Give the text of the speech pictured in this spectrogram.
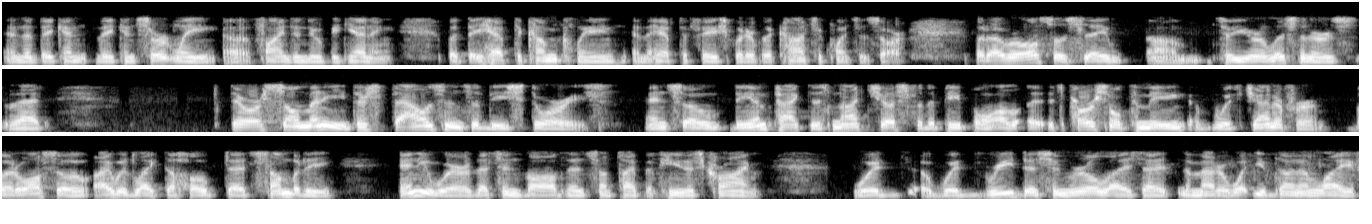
and that they can they can certainly uh, find a new beginning. But they have to come clean, and they have to face whatever the consequences are. But I would also say um, to your listeners that there are so many, there's thousands of these stories. And so the impact is not just for the people. Uh, it's personal to me with Jennifer, but also I would like to hope that somebody anywhere that's involved in some type of heinous crime would would read this and realize that no matter what you've done in life,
